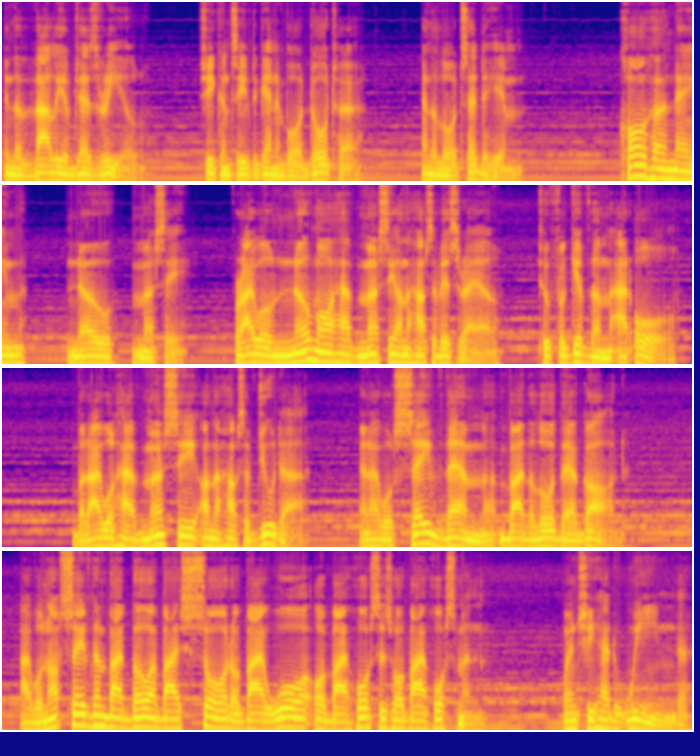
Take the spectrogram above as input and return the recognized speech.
in the valley of Jezreel. She conceived again and bore a daughter. And the Lord said to him, Call her name No Mercy, for I will no more have mercy on the house of Israel, to forgive them at all. But I will have mercy on the house of Judah, and I will save them by the Lord their God. I will not save them by bow or by sword or by war or by horses or by horsemen. When she had weaned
